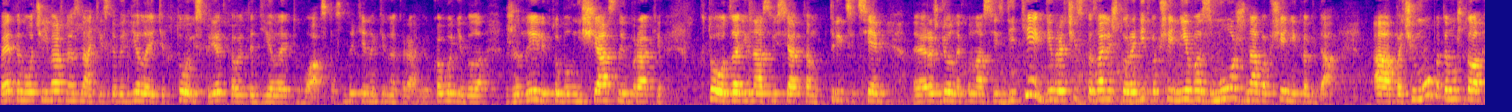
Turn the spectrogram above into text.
Поэтому очень важно знать, если вы делаете, кто из предков это делает вас. Посмотрите на генограмме. У кого не было жены или кто был несчастный в браке, кто вот сзади нас висят там 37 э, рожденных у нас есть детей, где врачи сказали, что родить вообще невозможно вообще никогда. А почему? Потому что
